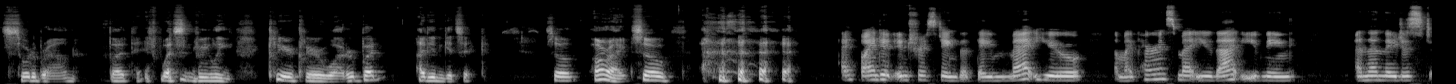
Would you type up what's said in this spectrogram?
sort of brown, but it wasn't really clear, clear water. But I didn't get sick. So, all right. So, I find it interesting that they met you, that my parents met you that evening, and then they just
